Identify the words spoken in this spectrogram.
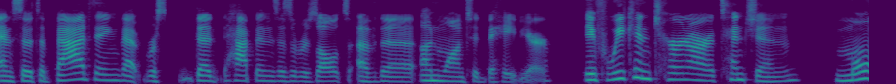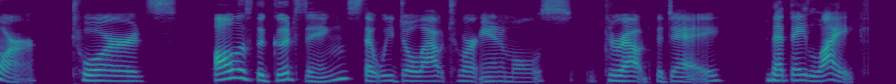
and so it's a bad thing that res- that happens as a result of the unwanted behavior. If we can turn our attention more towards all of the good things that we dole out to our animals throughout the day that they like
